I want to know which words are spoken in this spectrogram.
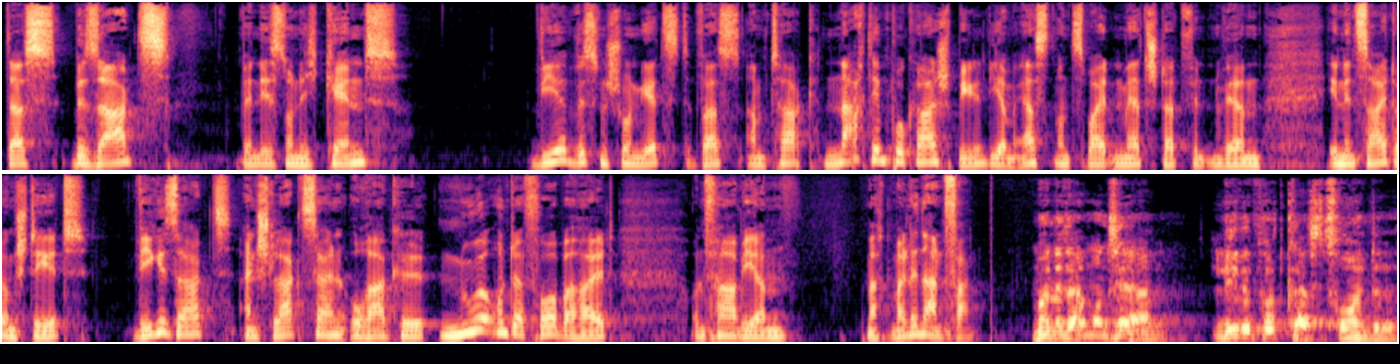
das besagt, wenn ihr es noch nicht kennt, wir wissen schon jetzt, was am Tag nach dem Pokalspielen, die am 1. und 2. März stattfinden werden, in den Zeitungen steht. Wie gesagt, ein Schlagzeilen-Orakel nur unter Vorbehalt. Und Fabian, macht mal den Anfang. Meine Damen und Herren, liebe Podcast-Freunde,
